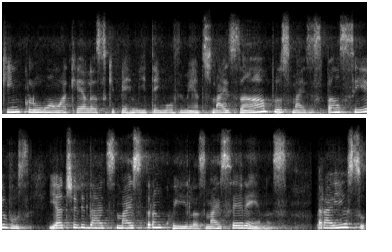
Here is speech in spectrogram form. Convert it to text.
que incluam aquelas que permitem movimentos mais amplos, mais expansivos e atividades mais tranquilas, mais serenas. Para isso,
